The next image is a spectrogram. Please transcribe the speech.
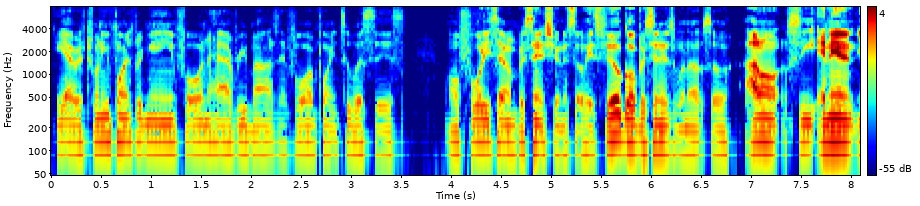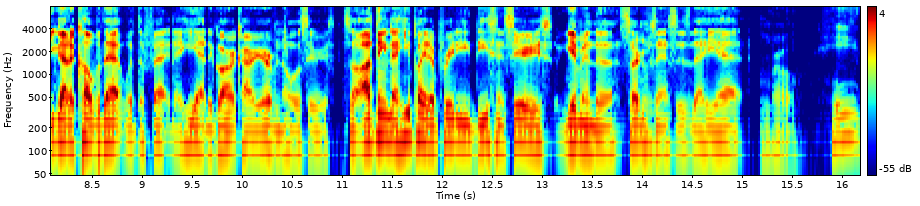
He averaged twenty points per game, four and a half rebounds, and four point two assists on forty seven percent shooting. So his field goal percentage went up. So I don't see. And then you got to couple that with the fact that he had to guard Kyrie Irving the whole series. So I think that he played a pretty decent series given the circumstances that he had. Bro, he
